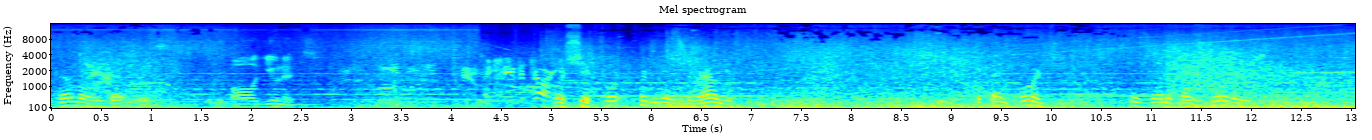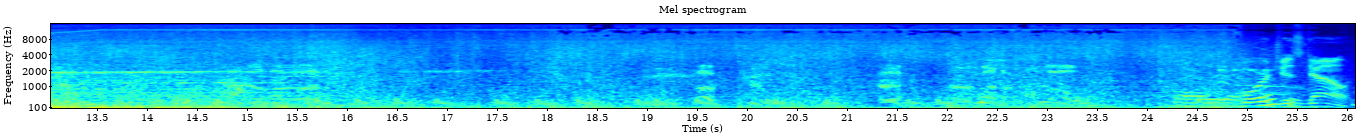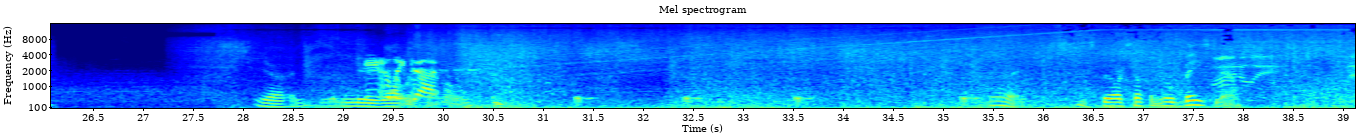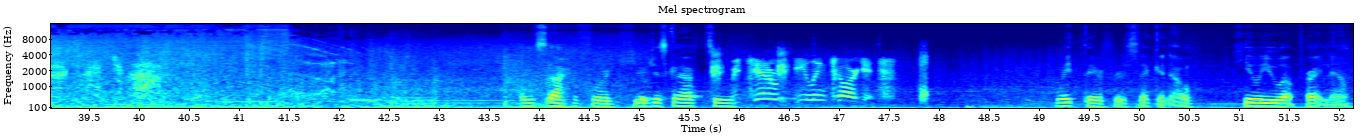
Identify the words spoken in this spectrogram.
Come on. All units. The Oh shit, Port is getting surrounded. Defend Port. Getting surrounded by stormers. Uh, Forge is down. Yeah, I knew that Easily was done. Alright, let's build ourselves a little base now. I'm sorry, Forge. You're just gonna have to Regenerate healing targets. wait there for a second. I'll heal you up right now.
